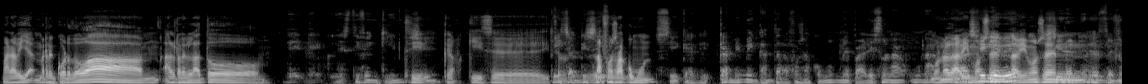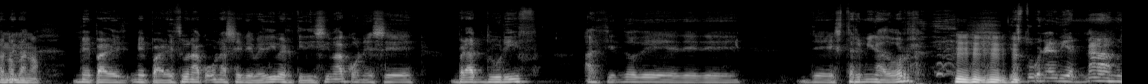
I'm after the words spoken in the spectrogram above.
maravilla. Me recordó a- al relato, De, de- de Stephen King. sí, que aquí se Que hizo es aquí La sí. fosa común. Sí, que, aquí- que a mí me encanta la fosa común. Me parece una. una- Bueno, la una vimos serie en- B, la vimos en- en Fenómeno. Me, pare- me parece una, una serie B divertidísima con ese Brad Dourif haciendo de, de, de- exterminador. Yo estuve en el Vietnam.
